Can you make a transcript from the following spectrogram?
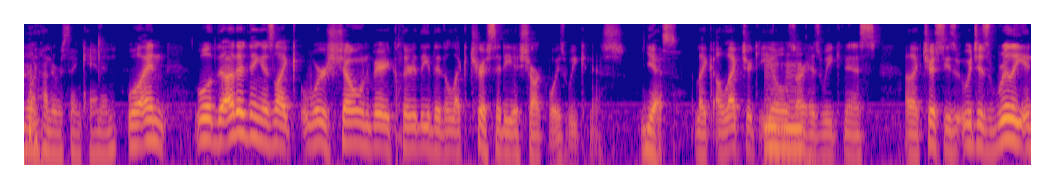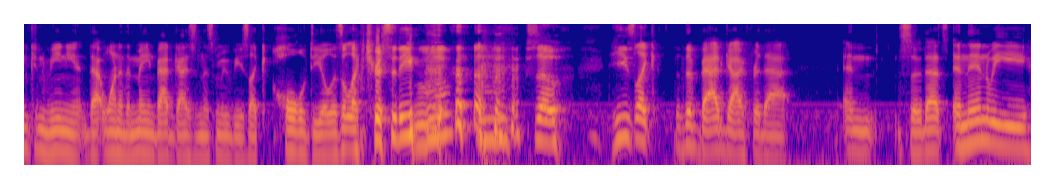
One hundred percent canon. Well, and well, the other thing is like we're shown very clearly that electricity is Shark Boy's weakness. Yes. Like electric eels Mm-hmm. are his weakness. Electricity, which is really inconvenient that one of the main bad guys in this movie's like whole deal is electricity. Mm-hmm. so he's like the bad guy for that, and so that's and then we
